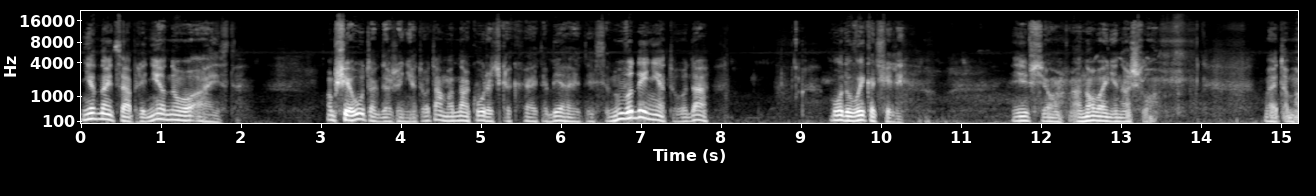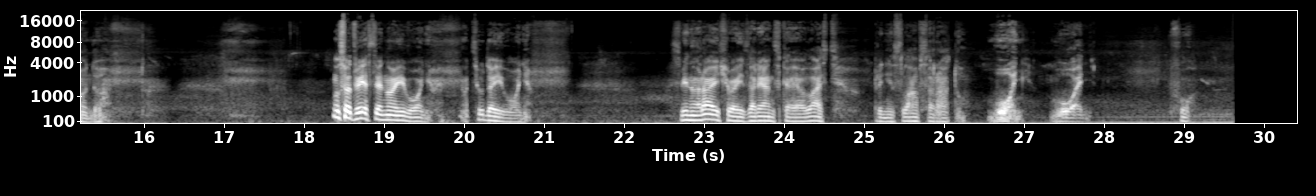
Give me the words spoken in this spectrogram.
Ни одной цапли, ни одного аиста. Вообще уток даже нет. Вот там одна курочка какая-то бегает и все. Ну воды нету, вода. Воду выкачали. И все. А новое не нашло в этом году. Ну, соответственно, и вонь. Отсюда и вонь. Свинораичева и Зарянская власть принесла в Сарату вонь, вонь. Фу.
